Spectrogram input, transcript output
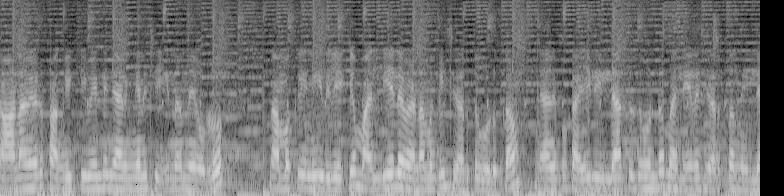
കാണാനൊരു ഭംഗിക്ക് വേണ്ടി ഞാൻ ഇങ്ങനെ ചെയ്യുന്നതേ ഉള്ളൂ. നമുക്ക് ഇനി ഇതിലേക്ക് മല്ലിയില വേണമെങ്കിൽ ചേർത്ത് കൊടുക്കാം. ഞാനിപ്പോൾ കയ്യിലില്ലാത്തത് കൊണ്ട് മല്ലിയില ചേർക്കുന്നില്ല.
